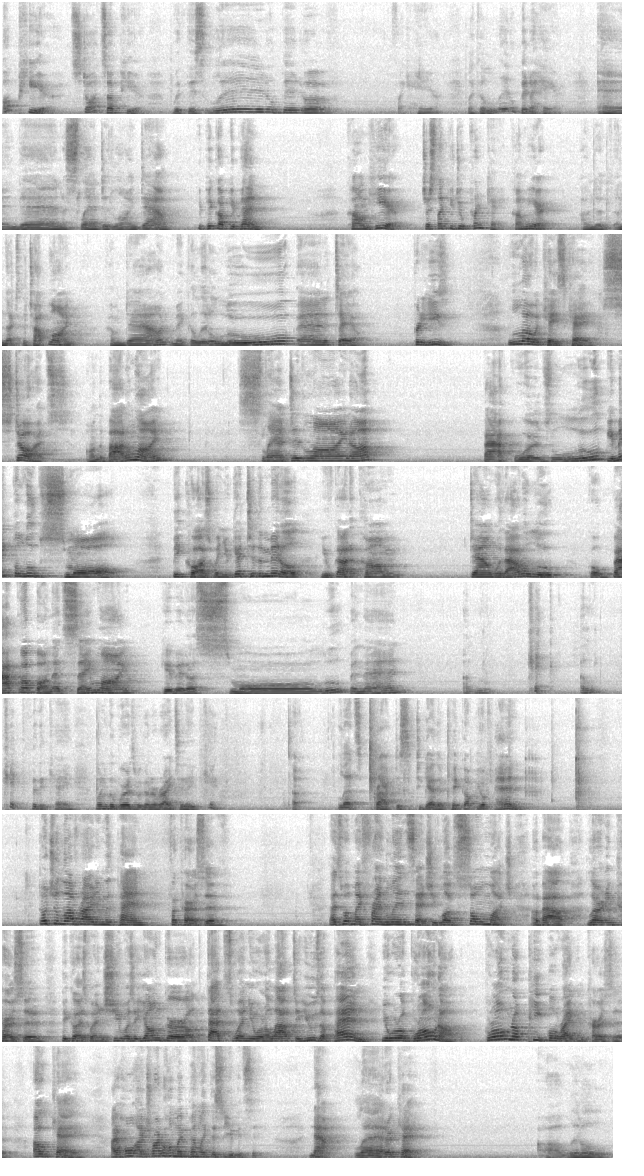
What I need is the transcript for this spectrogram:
up here, starts up here with this little bit of like hair, like a little bit of hair. And then a slanted line down. You pick up your pen. Come here, just like you do print K. Come here, on the next the top line, come down, make a little loop and a tail. Pretty easy. Lowercase k starts on the bottom line, slanted line up, backwards loop. You make the loop small because when you get to the middle, you've got to come down without a loop Go back up on that same line, give it a small loop, and then a little kick, a little kick for the K. One of the words we're going to write today, kick. Uh, let's practice together. Pick up your pen. Don't you love writing with pen for cursive? That's what my friend Lynn said she loves so much about learning cursive because when she was a young girl, that's when you were allowed to use a pen. You were a grown-up. Grown-up people write in cursive. Okay. I hold I try to hold my pen like this so you can see. Now, letter K. A little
